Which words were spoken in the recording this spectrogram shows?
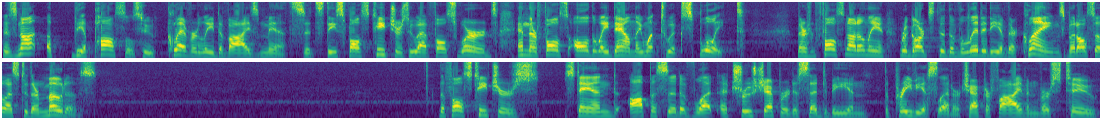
It is not a, the apostles who cleverly devise myths. It's these false teachers who have false words, and they're false all the way down. They want to exploit. They're false not only in regards to the validity of their claims, but also as to their motives. The false teachers stand opposite of what a true shepherd is said to be in the previous letter, chapter 5 and verse 2,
